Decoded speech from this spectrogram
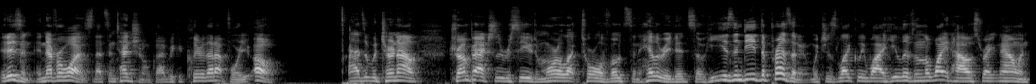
It isn't. It never was. That's intentional. Glad we could clear that up for you. Oh, as it would turn out, Trump actually received more electoral votes than Hillary did, so he is indeed the president, which is likely why he lives in the White House right now, and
